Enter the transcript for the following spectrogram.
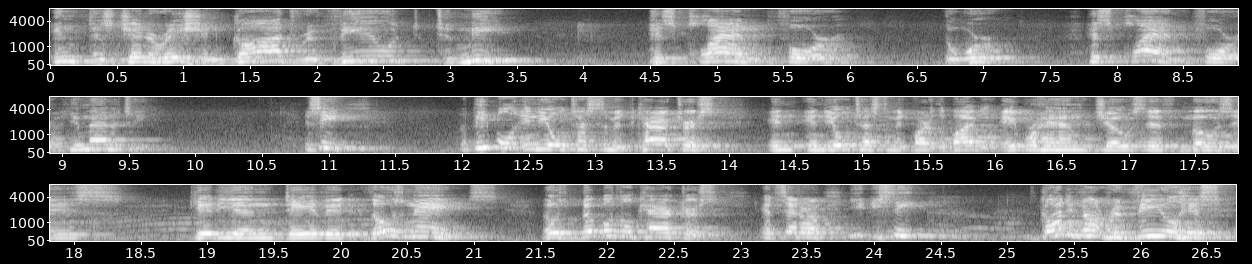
In this generation, God revealed to me his plan for the world, his plan for humanity. You see, the people in the Old Testament, the characters in, in the Old Testament part of the Bible, Abraham, Joseph, Moses, Gideon, David, those names, those biblical characters, etc. You, you see, God did not reveal his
